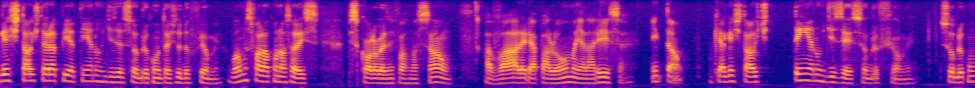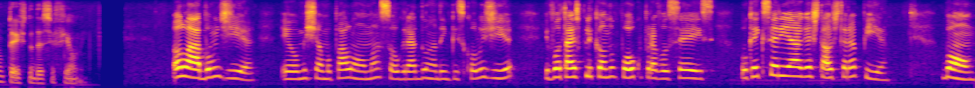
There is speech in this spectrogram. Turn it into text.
Gestalt terapia tem a nos dizer sobre o contexto do filme? Vamos falar com nossas psicólogas em formação, a Valerie, a Paloma e a Larissa? Então, o que a Gestalt tem a nos dizer sobre o filme, sobre o contexto desse filme? Olá, bom dia. Eu me chamo Paloma, sou graduanda em psicologia e vou estar explicando um pouco para vocês o que, que seria a Gestalt terapia. Bom,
